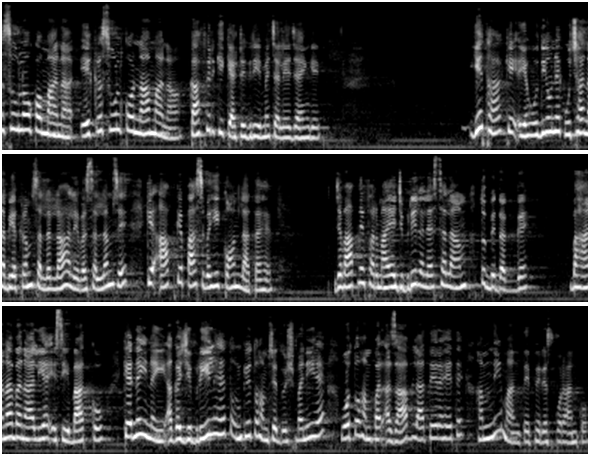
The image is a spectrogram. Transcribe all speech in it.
رسولوں کو مانا، ایک رسول کو نہ مانا، کافر کی کیٹیگری میں چلے جائیں گے۔ یہ تھا کہ یہودیوں نے پوچھا نبی اکرم صلی اللہ علیہ وسلم سے کہ آپ کے پاس وہی کون لاتا ہے؟ جب آپ نے فرمایا جبریل علیہ السلام تو بدک گئے۔ بہانہ بنا لیا اسی بات کو کہ نہیں نہیں، اگر جبریل ہے تو ان کی تو ہم سے دشمنی ہے، وہ تو ہم پر عذاب لاتے رہے تھے، ہم نہیں مانتے پھر اس قرآن کو۔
